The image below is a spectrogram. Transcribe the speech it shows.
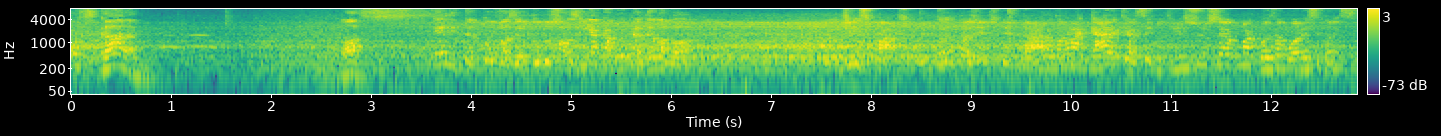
Olha os caras. Nossa. Ele tentou fazer tudo sozinho e acabou perdendo a bola. Não tinha espaço. Com tanta gente dentro da área, tava na cara que ia ser difícil ser alguma coisa boa nesse lance.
